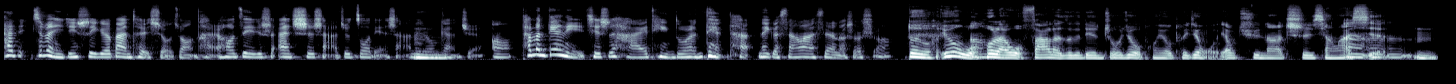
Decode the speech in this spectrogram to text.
他基本已经是一个半退休状态，然后自己就是爱吃啥就做点啥那种嗯感觉。嗯他们店里其实还挺多人点他那个香辣蟹的，说实话。对，因为我嗯后来我发了这个店之后，就有朋友推荐我要去那吃香辣嗯蟹。嗯，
